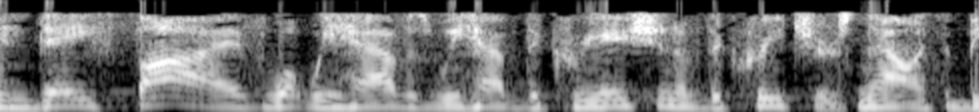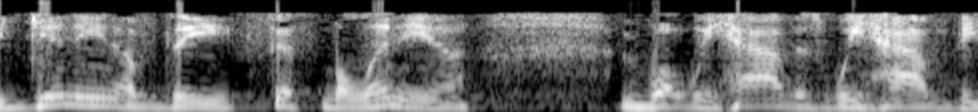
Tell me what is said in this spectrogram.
In day five, what we have is we have the creation of the creatures. Now, at the beginning of the fifth millennia, what we have is we have the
